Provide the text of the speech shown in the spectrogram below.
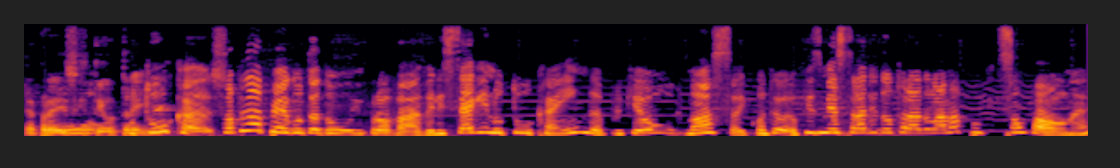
é para isso o, que tem o treino. O Tuca, só uma pergunta do Improvável. Eles seguem no Tuca ainda? Porque eu, nossa, enquanto eu, eu fiz mestrado e doutorado lá na PUC de São Paulo, né?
